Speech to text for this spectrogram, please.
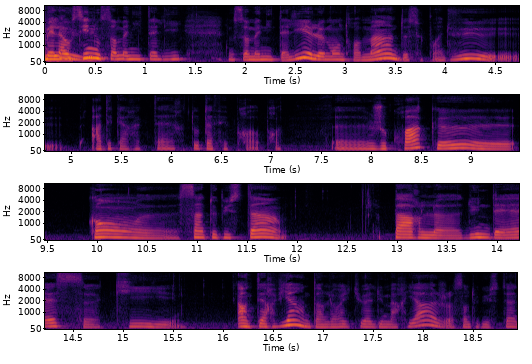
Mais là aussi, nous sommes en Italie. Nous sommes en Italie et le monde romain, de ce point de vue, a des caractères tout à fait propres. je crois que quand euh, Saint Augustin parle d'une déesse qui intervient dans le rituel du mariage, Saint Augustin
